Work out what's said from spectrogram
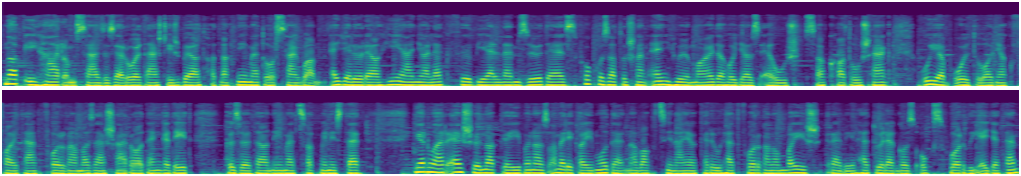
Napi 300 ezer oltást is beadhatnak Németországban. Egyelőre a hiánya a legfőbb jellemző, de ez fokozatosan enyhül majd, ahogy az EU-s szakhatóság újabb oltóanyagfajták forgalmazására ad engedélyt, közölte a német szakminiszter. Január első napjaiban az amerikai Moderna vakcinája kerülhet forgalomba is, remélhetőleg az Oxfordi Egyetem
